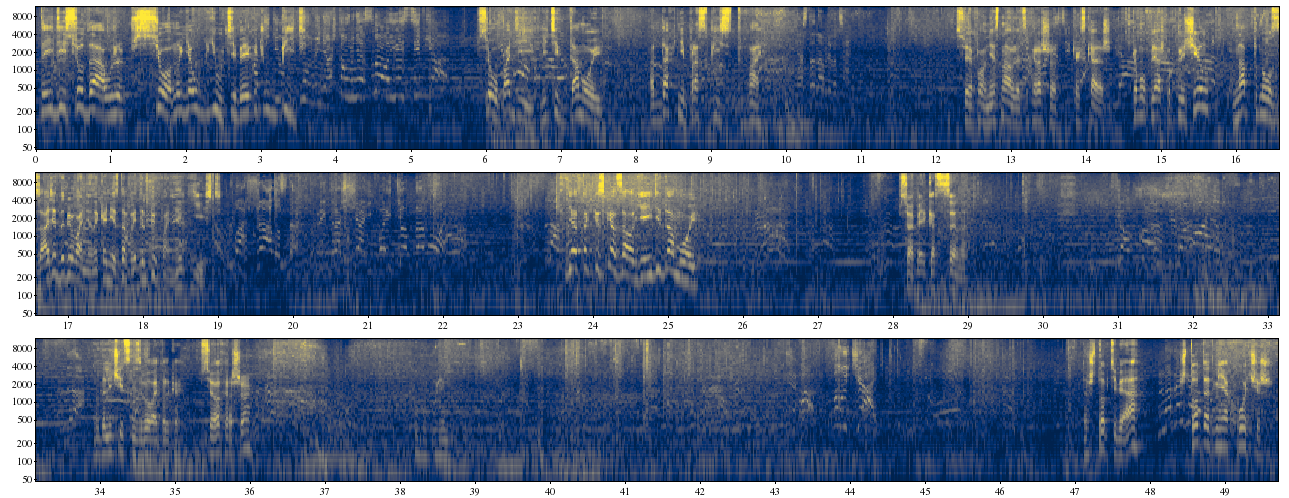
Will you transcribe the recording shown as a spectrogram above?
Да иди сюда, уже все. Ну я убью тебя, я хочу убить. меня! Все, упади, лети домой. Отдохни, проспись, тварь. Не останавливаться! Все, я понял, не останавливаться, хорошо, как скажешь. Кому фляжку включил, напнул сзади добивание. Наконец, давай, добивание есть. Пожалуйста, прекращай и пойдем домой! Я так и сказал, я иди домой. Все, опять касцена. Надо лечиться, не забывай только. Все, хорошо. Да чтоб тебя, а? Что ты от меня хочешь?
